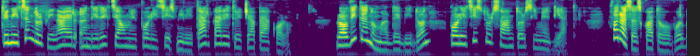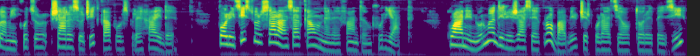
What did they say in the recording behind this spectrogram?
trimițându-l prin aer în direcția unui polițist militar care trecea pe acolo. Lovit în număr de bidon, polițistul s-a întors imediat. Fără să scoată o vorbă, micuțul și-a răsucit capul spre Haide. Polițistul s-a lansat ca un elefant înfuriat. Cu ani în urmă dirijase probabil circulația 8 ore pe zi,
